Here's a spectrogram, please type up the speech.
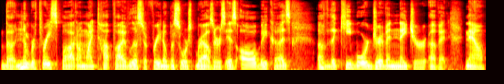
the number three spot on my top five list of free and open source browsers is all because of the keyboard driven nature of it. Now,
